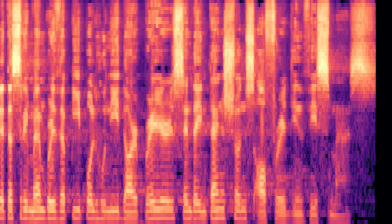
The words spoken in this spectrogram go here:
Let us remember the people who need our prayers and the intentions offered in this Mass.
